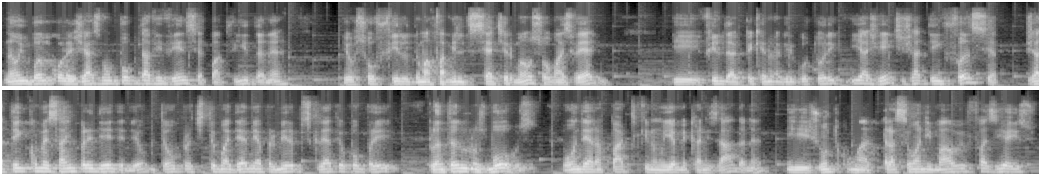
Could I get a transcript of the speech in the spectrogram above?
não em banco colegiais, mas um pouco da vivência com a vida, né? Eu sou filho de uma família de sete irmãos, sou o mais velho, e filho da pequeno agricultor, e, e a gente já de infância já tem que começar a empreender, entendeu? Então, para te ter uma ideia, minha primeira bicicleta eu comprei plantando nos morros onde era a parte que não ia mecanizada, né? E junto com uma tração animal eu fazia isso.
